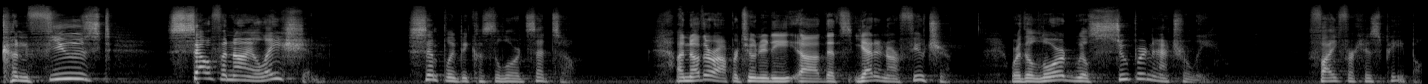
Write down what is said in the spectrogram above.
confused self annihilation simply because the Lord said so. Another opportunity uh, that's yet in our future, where the Lord will supernaturally fight for his people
